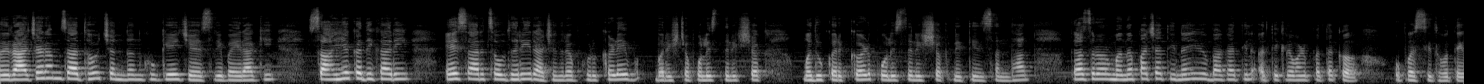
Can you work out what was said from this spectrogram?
राजाराम जाधव चंदन घुगे जयश्री बैरागी सहाय्यक अधिकारी एस आर चौधरी राजेंद्र भोरकडे वरिष्ठ पोलीस निरीक्षक मधुकर कड पोलीस निरीक्षक नितीन संधान त्याचबरोबर मनपाच्या तीनही विभागातील अतिक्रमण पथकं उपस्थित होते.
